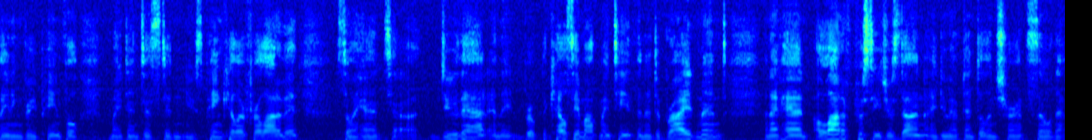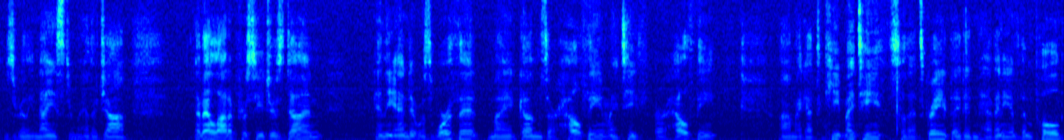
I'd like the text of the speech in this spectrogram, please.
planing very painful. My dentist didn't use painkiller for a lot of it, so I had to do that and they broke the calcium off my teeth in a debridement. And I've had a lot of procedures done. I do have dental insurance, so that was really nice through my other job. I've had a lot of procedures done. In the end, it was worth it. My gums are healthy. My teeth are healthy. Um, I got to keep my teeth, so that's great. I didn't have any of them pulled.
